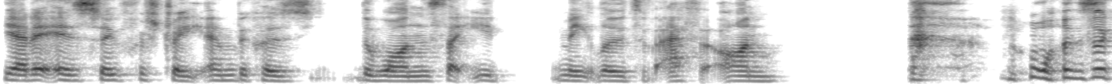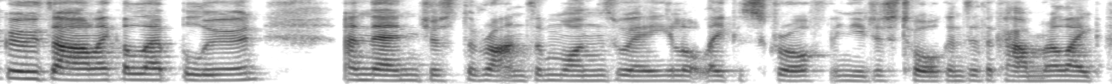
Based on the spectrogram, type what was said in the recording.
yeah it is so frustrating because the ones that you make loads of effort on the ones that go down like a lead balloon, and then just the random ones where you look like a scruff and you're just talking to the camera like,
